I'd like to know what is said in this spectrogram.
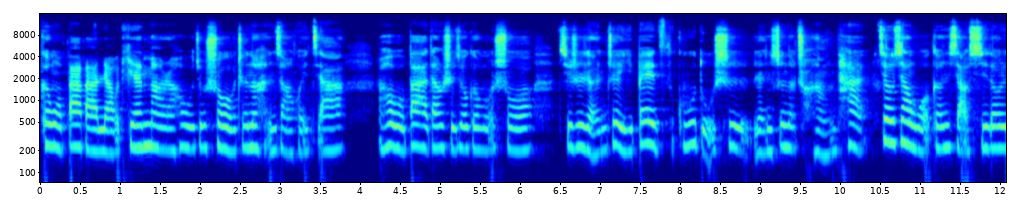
跟我爸爸聊天嘛，然后我就说我真的很想回家。然后我爸当时就跟我说，其实人这一辈子孤独是人生的常态。就像我跟小溪都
